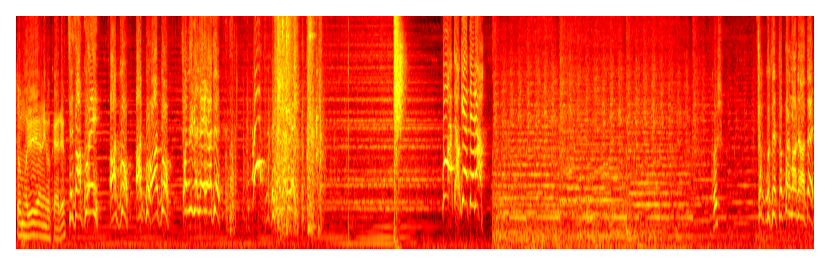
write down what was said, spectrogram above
तुम मुझे जाने को कह रहे हो? सिर्फ़ आपको नहीं आपको आपको आपको। सब निकल जाइए यहाँ से। खुश? सबको सिर्फ़ थप्पड़ मारना आता है।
